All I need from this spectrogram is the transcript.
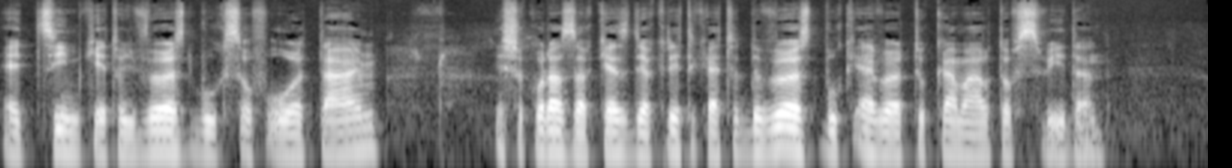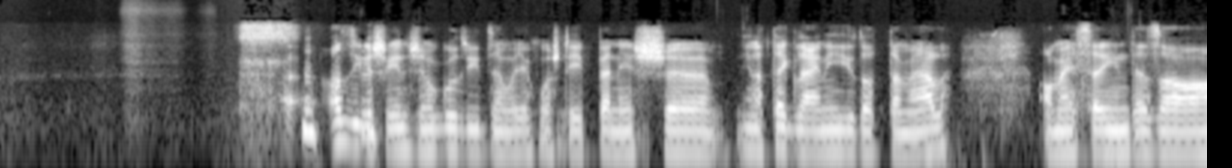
egy címkét, hogy Worst Books of All Time, és akkor azzal kezdi a kritikát, hogy The Worst Book Ever to Come Out of Sweden. Az igaz, hogy én is a goodreads vagyok most éppen, és én a tagline-ig jutottam el, amely szerint ez a,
